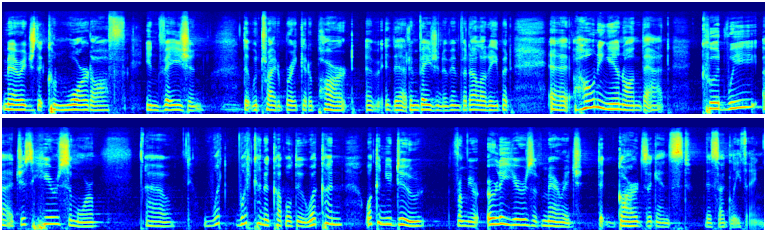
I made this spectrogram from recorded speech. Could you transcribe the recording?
marriage that can ward off invasion that would try to break it apart, uh, that invasion of infidelity. But uh, honing in on that, could we uh, just hear some more? Uh, what what can a couple do? What can what can you do from your early years of marriage that guards against this ugly thing.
